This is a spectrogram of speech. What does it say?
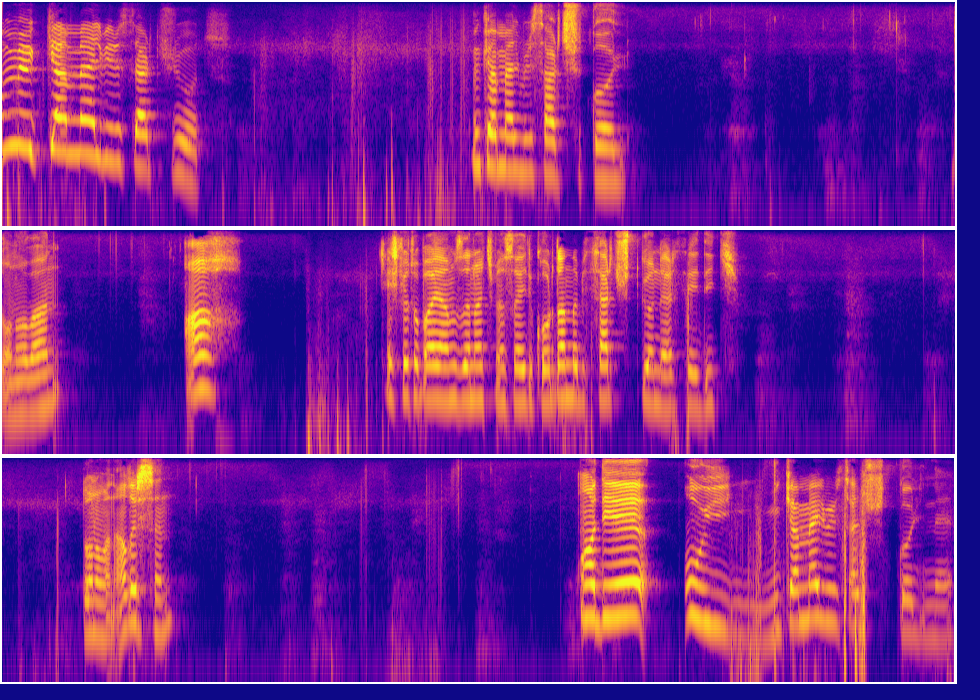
mükemmel bir sert şut. Mükemmel bir sert şut gol. Donovan. Ah. Keşke topu ayağımızdan açmasaydık. Oradan da bir sert şut gönderseydik. Donovan alırsın. Hadi. Uy, mükemmel bir sert şut gol yine.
